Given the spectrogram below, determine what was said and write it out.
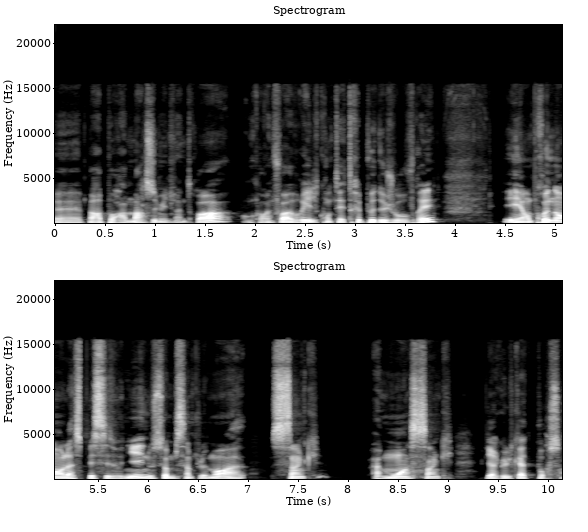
Euh, par rapport à mars 2023. Encore une fois, avril comptait très peu de jours ouvrés. Et en prenant l'aspect saisonnier, nous sommes simplement à, 5, à moins 5,4%.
